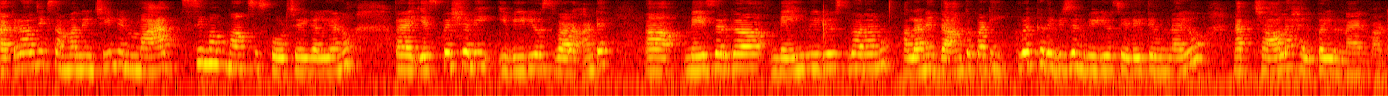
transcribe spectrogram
మెథడాలజీకి సంబంధించి నేను మ్యాక్సిమం మార్క్స్ స్కోర్ చేయగలిగాను. ఎస్పెషలీ ఈ వీడియోస్ ద్వారా. అంటే మేజర్గా మెయిన్ వీడియోస్ ద్వారాను అలానే దాంతోపాటు ఈ క్విక్ రివిజన్ వీడియోస్ ఏదైతే ఉన్నాయో నాకు చాలా హెల్ప్ అయి ఉన్నాయన్నమాట.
